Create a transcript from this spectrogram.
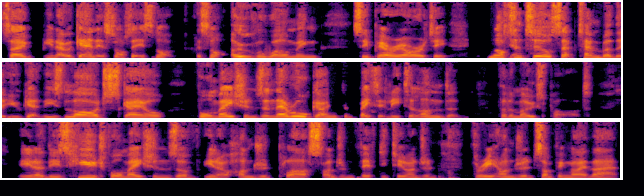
So you know, again, it's not it's not it's not overwhelming superiority. Not yeah. until September that you get these large scale formations, and they're all going to basically to London for the most part. You know, these huge formations of, you know, 100 plus, 150, 200, 300, something like that.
